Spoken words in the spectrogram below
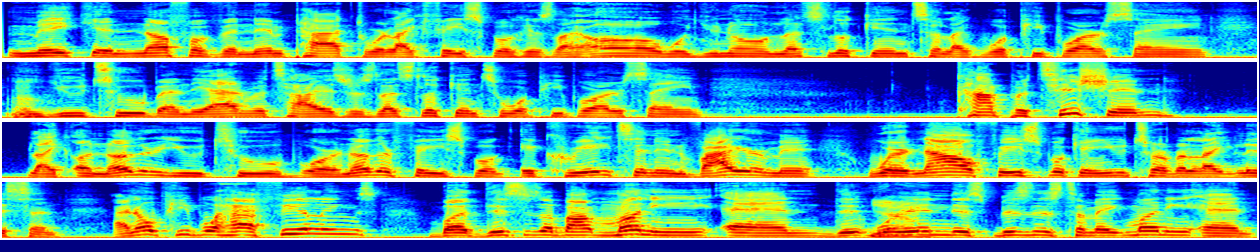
make enough of an impact where like Facebook is like, oh well, you know, let's look into like what people are saying, and mm. YouTube and the advertisers, let's look into what people are saying. Competition, like another YouTube or another Facebook, it creates an environment where now Facebook and YouTube are like, listen, I know people have feelings, but this is about money, and th- we're in this business to make money, and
